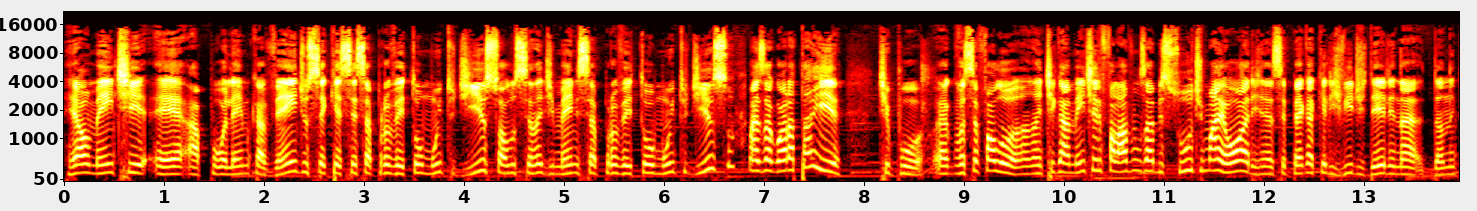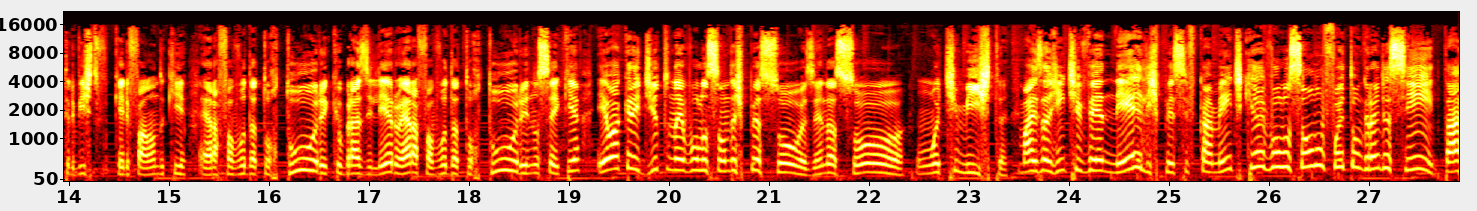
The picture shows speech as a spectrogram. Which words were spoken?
realmente é, a polêmica vende, o CQC se aproveitou muito disso, a Luciana de Mendes se aproveitou muito disso, mas agora tá aí. Tipo, é, você falou, antigamente ele falava uns absurdos maiores, né? Você pega aqueles vídeos dele né, dando entrevista que ele falando que era a favor da tortura e que o brasileiro era a favor da tortura e não sei o quê. Eu acredito na evolução das pessoas, eu ainda sou um otimista. Mas a gente vê nele especificamente que a evolução não foi tão grande assim, tá?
